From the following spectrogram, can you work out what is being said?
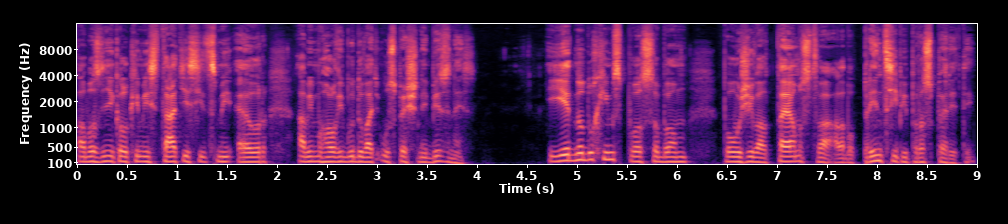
alebo s niekoľkými státisícmi eur, aby mohol vybudovať úspešný biznis. Jednoduchým spôsobom používal tajomstva alebo princípy prosperity.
